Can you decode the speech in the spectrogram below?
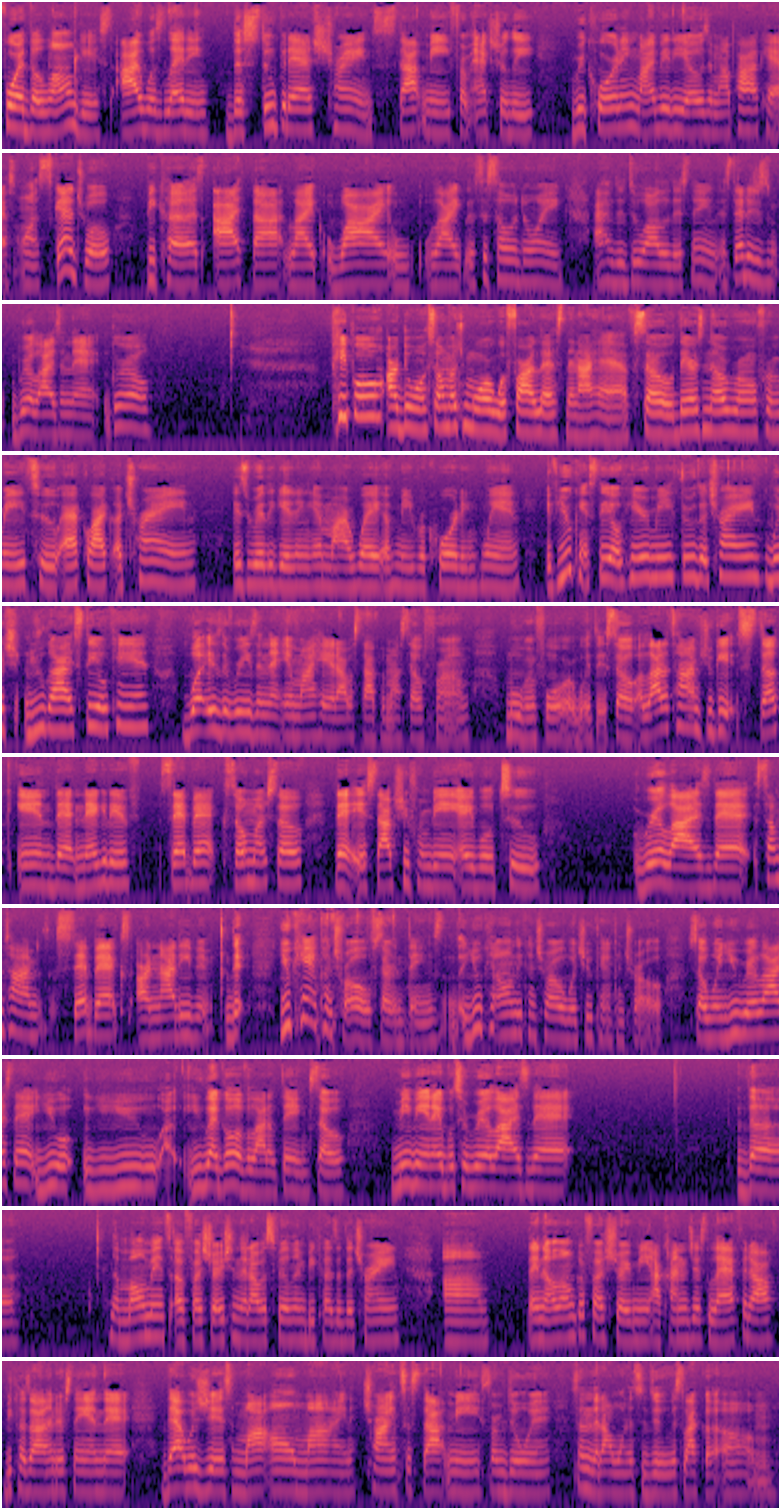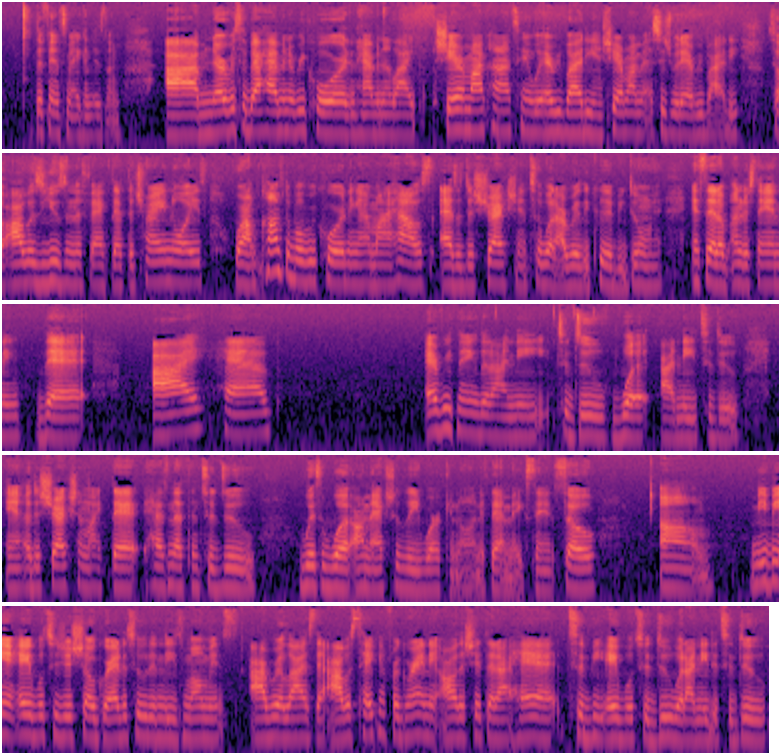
for the longest, I was letting the stupid ass trains stop me from actually recording my videos and my podcast on schedule because I thought like why like this is so annoying. I have to do all of this thing instead of just realizing that girl people are doing so much more with far less than I have. So there's no room for me to act like a train is really getting in my way of me recording when if you can still hear me through the train, which you guys still can, what is the reason that in my head I was stopping myself from moving forward with it. So a lot of times you get stuck in that negative setback so much so that it stops you from being able to realize that sometimes setbacks are not even that you can't control certain things. You can only control what you can control. So when you realize that you you you let go of a lot of things. So me being able to realize that the the moments of frustration that I was feeling because of the train, um, they no longer frustrate me. I kind of just laugh it off because I understand that that was just my own mind trying to stop me from doing something that I wanted to do. It's like a um, defense mechanism. I'm nervous about having to record and having to like share my content with everybody and share my message with everybody. So I was using the fact that the train noise, where I'm comfortable recording at my house, as a distraction to what I really could be doing, instead of understanding that I have everything that I need to do what I need to do. And a distraction like that has nothing to do with what I'm actually working on, if that makes sense. So, um, me being able to just show gratitude in these moments, I realized that I was taking for granted all the shit that I had to be able to do what I needed to do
